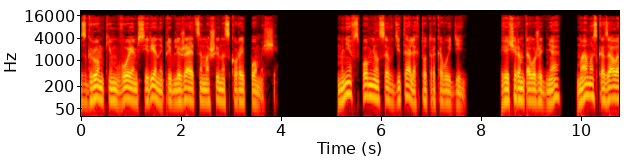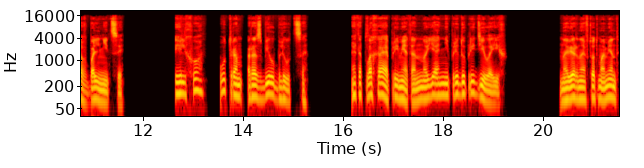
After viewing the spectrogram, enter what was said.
С громким воем сирены приближается машина скорой помощи. Мне вспомнился в деталях тот роковой день. Вечером того же дня мама сказала в больнице. «Ильхо Утром разбил блюдце. Это плохая примета, но я не предупредила их. Наверное, в тот момент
